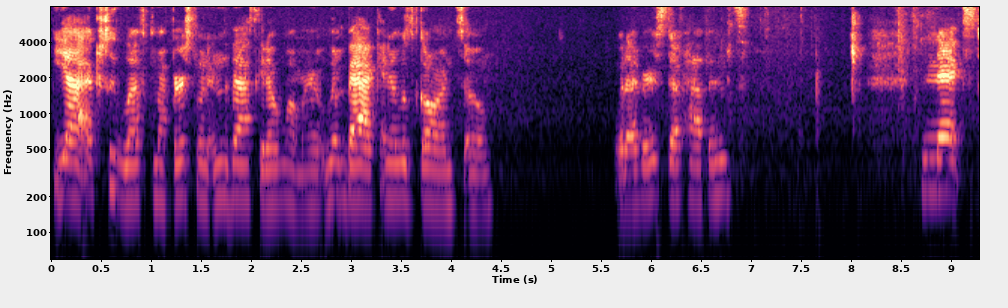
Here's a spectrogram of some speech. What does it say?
yeah, I actually left my first one in the basket at Walmart. Went back and it was gone, so whatever, stuff happens. Next,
